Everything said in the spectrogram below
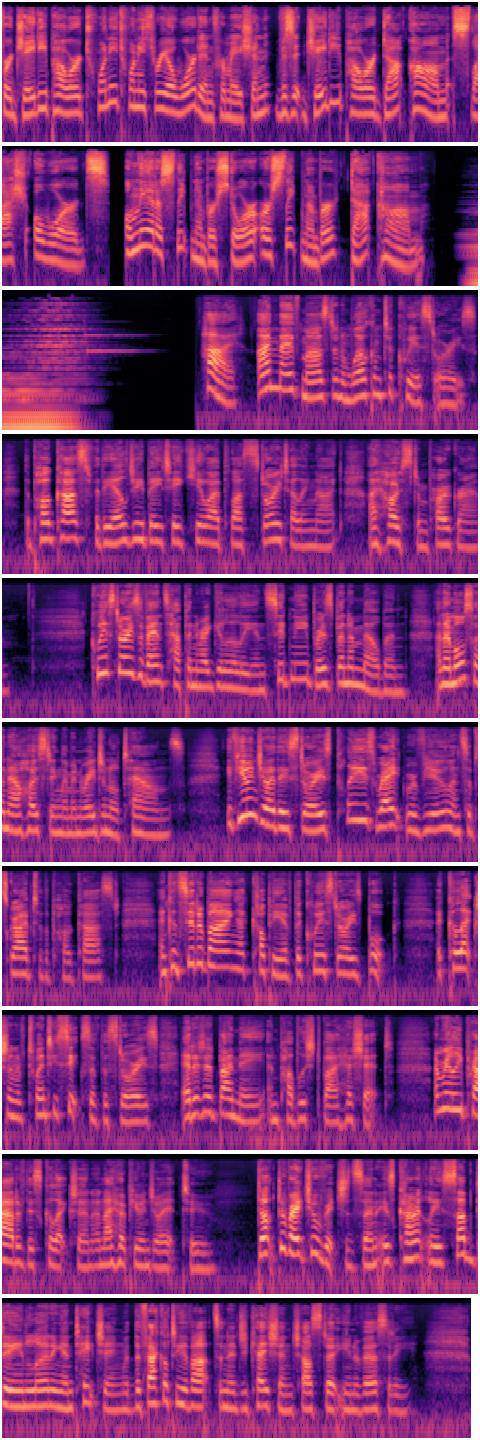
For JD Power 2023 award information, visit jdpower.com/awards. Only at a Sleep Number store or sleepnumber.com. Hi, I'm Maeve Marsden and welcome to Queerstories, the podcast for the LGBTQI storytelling night I host and program. Queerstories events happen regularly in Sydney, Brisbane, and Melbourne, and I'm also now hosting them in regional towns. If you enjoy these stories, please rate, review, and subscribe to the podcast, and consider buying a copy of the Queerstories book, a collection of 26 of the stories edited by me and published by Hachette. I'm really proud of this collection, and I hope you enjoy it too. Dr. Rachel Richardson is currently Sub Dean Learning and Teaching with the Faculty of Arts and Education, Charles Sturt University.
